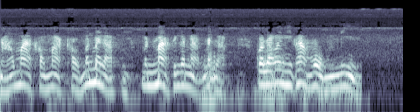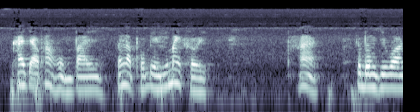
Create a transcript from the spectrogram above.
หนาวมากเข้ามากเข้ามันไม่หลับนี่มันมากถึงขนาดไม่หลับ ก็เราไม่มีผ้าห่มนี่ ใครจะเอาผ้าห่มไปสำหรับผมเองนี่ไม่เคยผ้ากระบงจีวร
